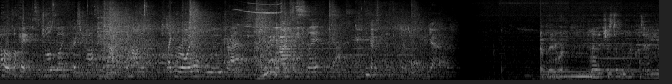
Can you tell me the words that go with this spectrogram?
oh, okay, it's jewels going crisscross in the back, like on this, like royal blue dress. You think I've Like, seen it? Yeah. I think I've seen it. Yeah. And anyone? No, it just doesn't work without you.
